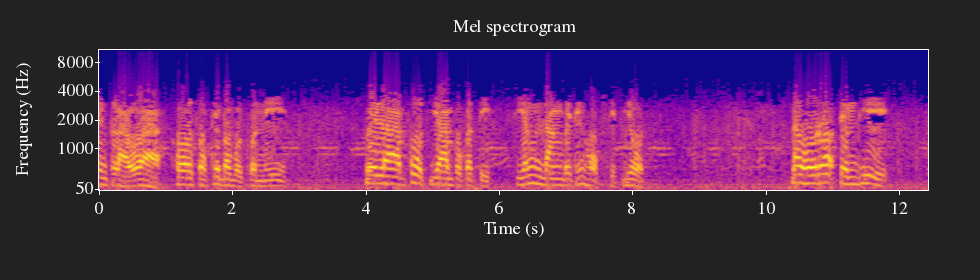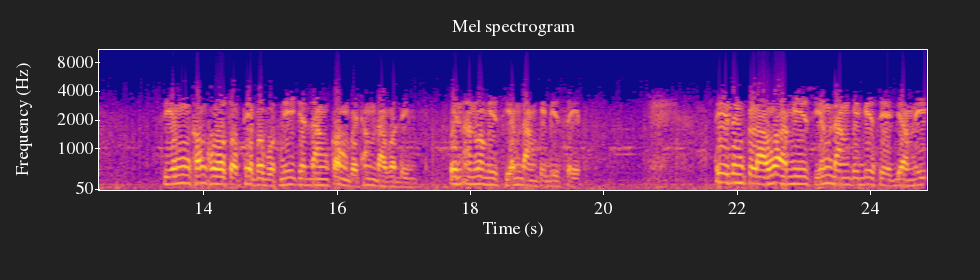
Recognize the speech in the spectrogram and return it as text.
ท่านกล่าวว่า โคศกเทพบุตรคนนี้ เวลาพูดยามปกติเสียงดังไปถึงหกสิบโยชน์แล้วหัวเราะเต็มที่เสียงของโคศกเทพบุตรนี้จะดังก้องไปทั้งดาวดึง เป็นอันว่ามีเสียงดังเป็นพิเศษ ที่ท่านกล่าวว่ามีเสียงดังเป็นพิเศษอย่างนี้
